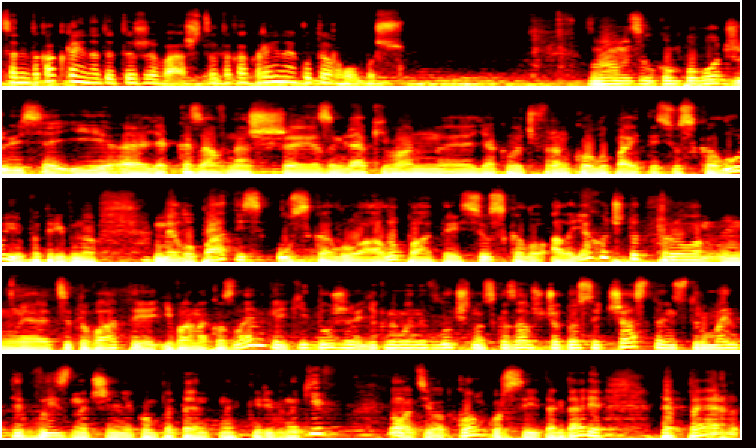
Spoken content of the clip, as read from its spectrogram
це не така країна, де ти живеш, це така країна, яку ти робиш. З вами цілком погоджуюся, і е, як казав наш е, земляк Іван е, Якович Франко, лупайтесь у скалу, і потрібно не лупатись у скалу, а лупатись у скалу. Але я хочу тут процитувати Івана Козленка, який дуже, як на мене, влучно сказав, що досить часто інструменти визначення компетентних керівників, ну оці от конкурси і так далі, тепер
